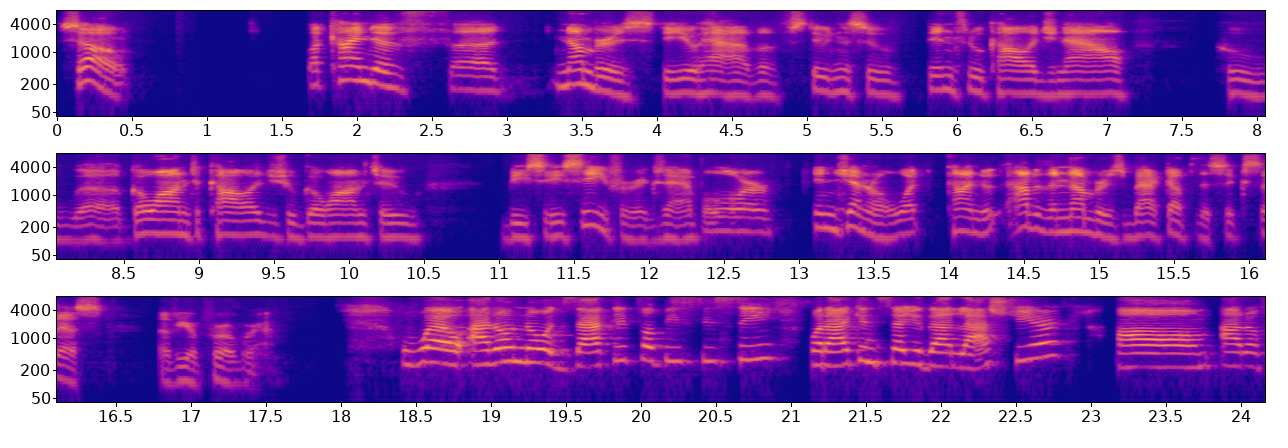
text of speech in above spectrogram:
So, what kind of uh, numbers do you have of students who've been through college now, who uh, go on to college, who go on to BCC, for example, or in general, what kind of, how do the numbers back up the success of your program? Well, I don't know exactly for BCC, but I can tell you that last year, um, out of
